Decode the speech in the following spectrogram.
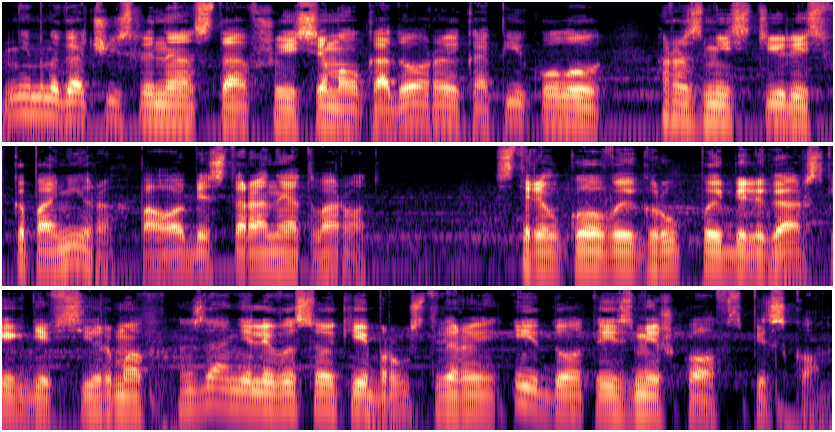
Немногочисленные оставшиеся Малкадоры Капикулу разместились в капонирах по обе стороны от ворот. Стрелковые группы бельгарских дефсирмов заняли высокие брустверы и доты из мешков с песком.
